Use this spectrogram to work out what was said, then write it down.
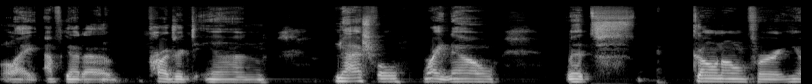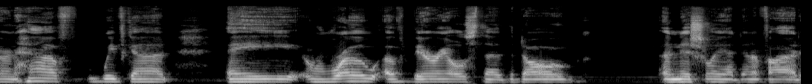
Like I've got a project in Nashville right now. It's gone on for a year and a half. We've got a row of burials that the dog initially identified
